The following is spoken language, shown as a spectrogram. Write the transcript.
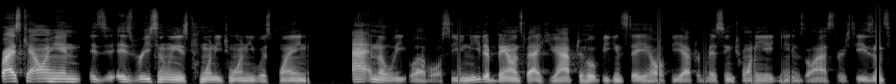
Bryce Callahan is as recently as 2020 was playing at an elite level. So you need a bounce back. You have to hope he can stay healthy after missing 28 games the last three seasons.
